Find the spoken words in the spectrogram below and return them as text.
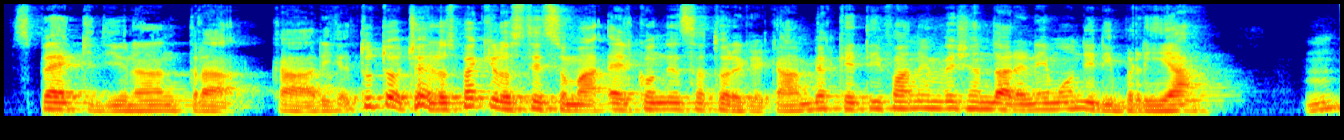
specchi di un'altra carica, tutto, cioè lo specchio è lo stesso ma è il condensatore che cambia, che ti fanno invece andare nei mondi di Bria, hm?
